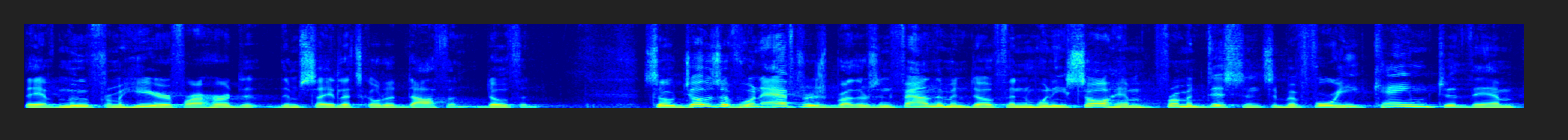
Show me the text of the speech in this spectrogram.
They have moved from here, for I heard them say, Let's go to Dothan. Dothan. So Joseph went after his brothers and found them in Dothan. When he saw him from a distance, and before he came to them,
